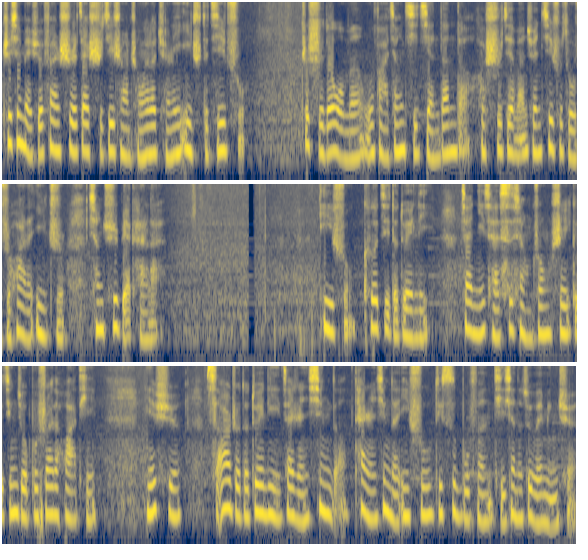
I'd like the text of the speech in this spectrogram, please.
这些美学范式在实际上成为了权力意志的基础，这使得我们无法将其简单的和世界完全技术组织化的意志相区别开来。艺术、科技的对立，在尼采思想中是一个经久不衰的话题。也许，此二者的对立在《人性的太人性的》一书第四部分体现得最为明确。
